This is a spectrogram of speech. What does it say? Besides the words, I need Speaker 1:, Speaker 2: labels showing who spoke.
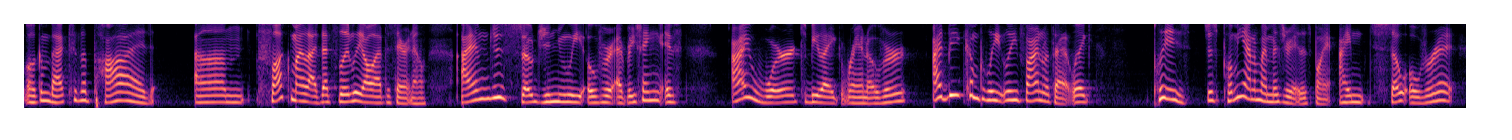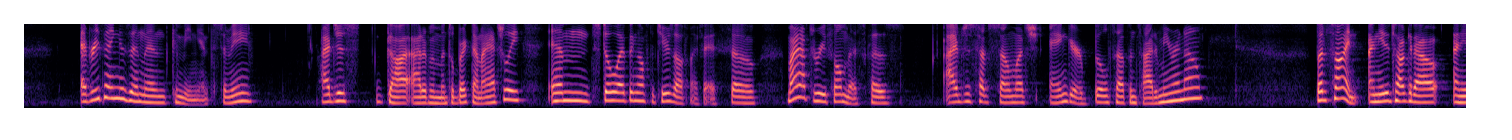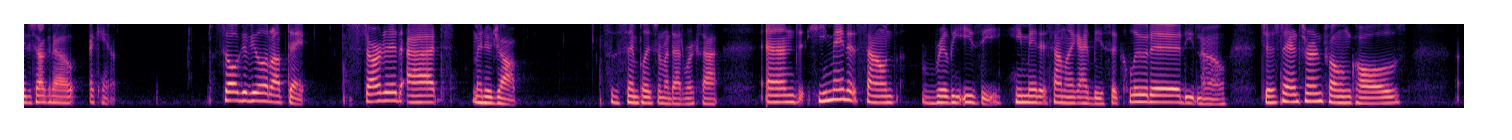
Speaker 1: Welcome back to the pod. Um, fuck my life. That's literally all I have to say right now. I'm just so genuinely over everything. If I were to be like ran over, I'd be completely fine with that. Like, please just put me out of my misery at this point. I'm so over it. Everything is an inconvenience to me. I just got out of a mental breakdown. I actually am still wiping off the tears off my face. So, might have to refilm this because I just have so much anger built up inside of me right now. But it's fine. I need to talk it out. I need to talk it out. I can't. So I'll give you a little update. Started at my new job. It's the same place where my dad works at. And he made it sound really easy. He made it sound like I'd be secluded, you know, just answering phone calls.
